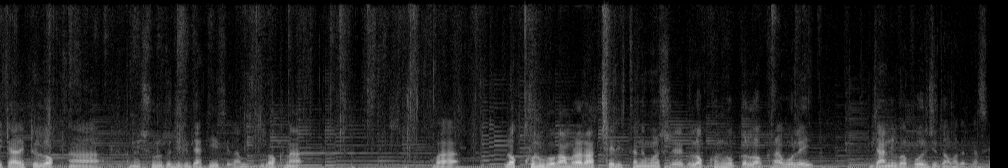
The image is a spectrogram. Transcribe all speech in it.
এটার একটু লক্ষণা আমি শুরুতে যেটি দেখিয়েছিলাম, লক্ষণা বা লক্ষণভোগ, আমরা রাজশাহীর স্থানীয় মানুষ এটাকে লক্ষণভোগকে লক্ষণা বলেই জানি বা পরিচিত আমাদের কাছে।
